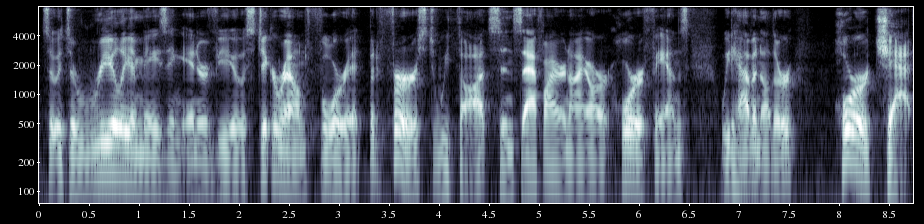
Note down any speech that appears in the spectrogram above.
So it's a really amazing interview. Stick around for it. But first, we thought, since Sapphire and I are horror fans, we'd have another horror chat.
